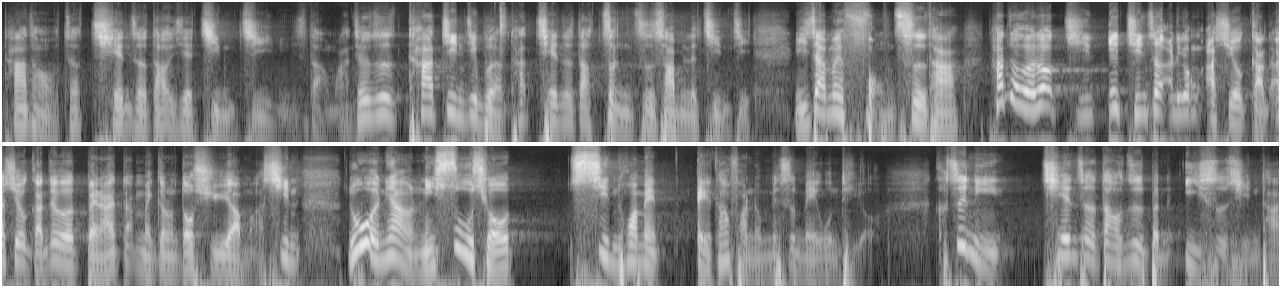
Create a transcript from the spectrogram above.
他哦，这牵扯到一些禁忌，你知道吗？就是他禁忌不了，他牵扯到政治上面的禁忌。你在那边讽刺他，他如果说情一情车阿里用阿修改阿修改，这个本来每个人都需要嘛。性，如果你讲你诉求性方面，哎，他反而没是没问题哦。可是你牵扯到日本的意识形态。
